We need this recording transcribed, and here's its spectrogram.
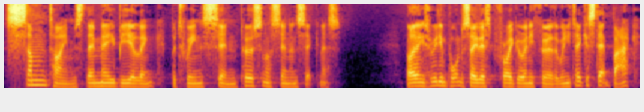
Sometimes there may be a link between sin, personal sin, and sickness. But I think it's really important to say this before I go any further. When you take a step back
